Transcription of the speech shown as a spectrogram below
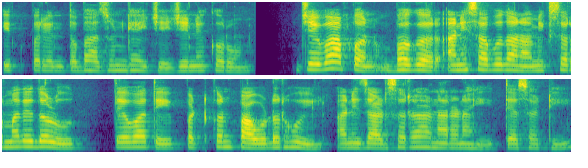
इथपर्यंत भाजून घ्यायचे जेणेकरून जेव्हा आपण भगर आणि साबुदाणा मिक्सरमध्ये दळू तेव्हा ते पटकन पावडर होईल आणि जाडसर राहणार नाही. त्यासाठी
